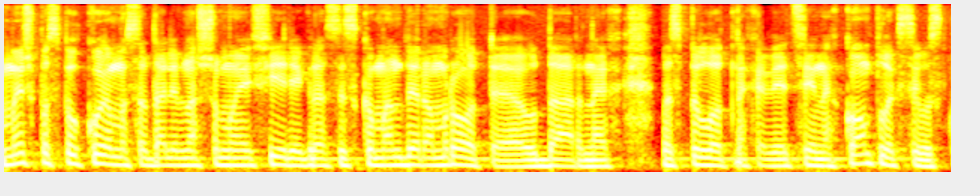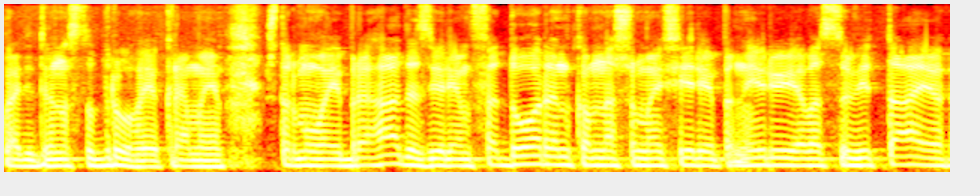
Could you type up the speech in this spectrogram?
ми ж поспілкуємося далі в нашому ефірі, якраз із командиром роти ударних безпілотних авіаційних комплексів у складі 92-ї окремої штурмової бригади з Юрієм Федоренком. В нашому ефірі пане Юрію, я вас вітаю.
